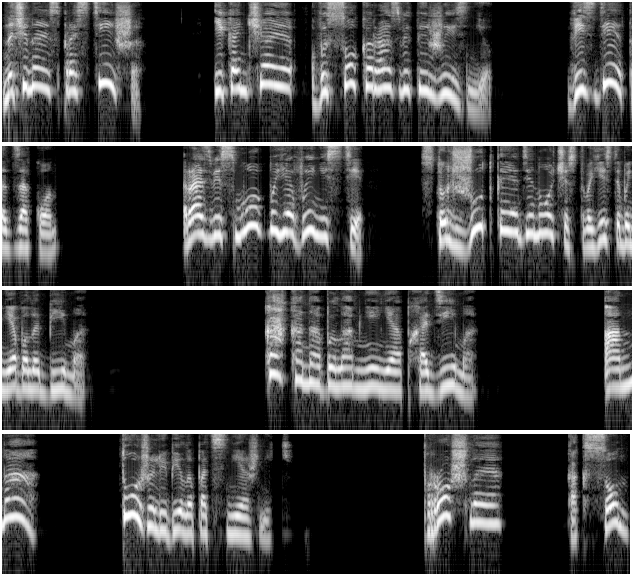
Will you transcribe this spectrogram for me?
начиная с простейших и кончая высокоразвитой жизнью. Везде этот закон. Разве смог бы я вынести столь жуткое одиночество, если бы не было Бима? Как она была мне необходима! Она тоже любила подснежники. Прошлое, как сон.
